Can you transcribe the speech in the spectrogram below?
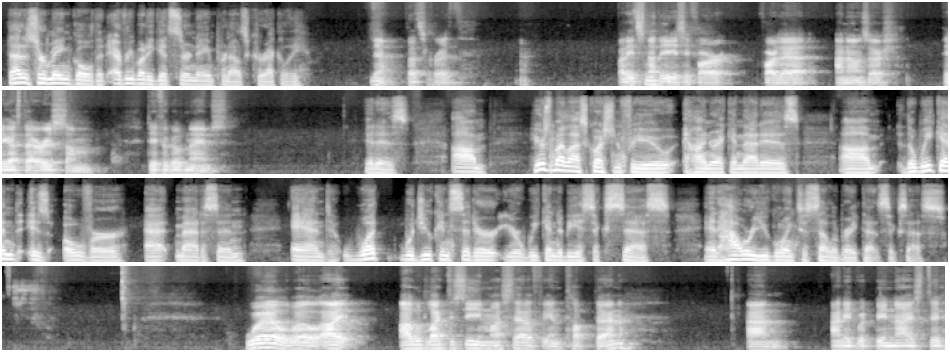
that is her main goal that everybody gets their name pronounced correctly. Yeah, that's great. Yeah. But it's not easy for for the announcers because there is some difficult names. It is. Um, Here's my last question for you, Henrik, and that is um, the weekend is over at Madison. And what would you consider your weekend to be a success? And how are you going to celebrate that success? Well, well, I I would like to see myself in top ten, and and it would be nice to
